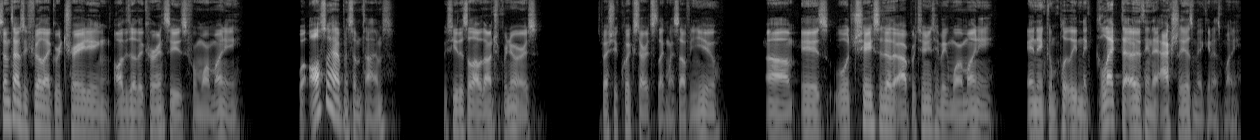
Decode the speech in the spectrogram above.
sometimes we feel like we're trading all these other currencies for more money. What also happens sometimes, we see this a lot with entrepreneurs, especially quick starts like myself and you, um, is we'll chase another opportunity to make more money and then completely neglect that other thing that actually is making us money.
